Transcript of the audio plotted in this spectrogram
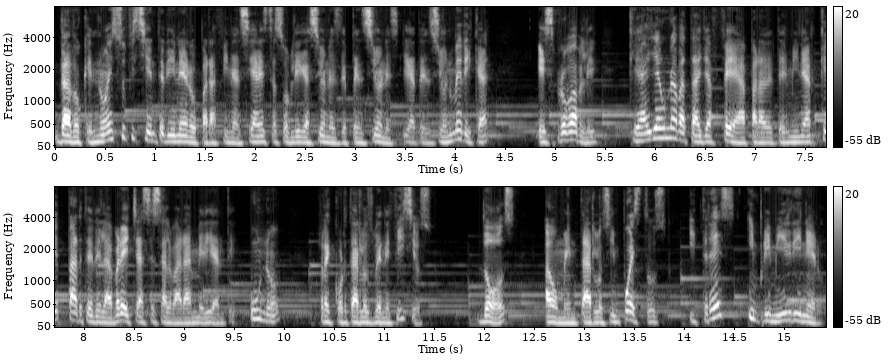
Dado que no hay suficiente dinero para financiar estas obligaciones de pensiones y atención médica, probable que haya una batalla fea para determinar qué parte de la brecha se salvará mediante 1. Recortar los beneficios, 2. Aumentar los impuestos y 3. Imprimir dinero.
